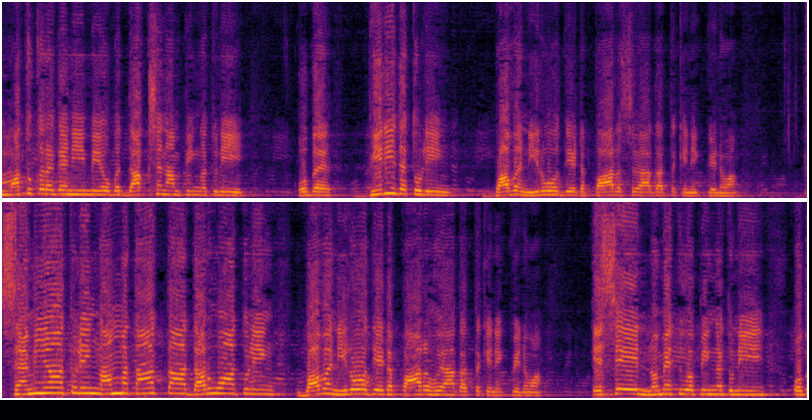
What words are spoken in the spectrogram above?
මතුකර ගැනීමේ ඔබ දක්ෂනම් පිංහතුනී ඔබ බිරිඳ තුළින් බව නිරෝධයට පාරසොයාගත්ත කෙනෙක් වෙනවා. සැමියා තුළින් අම්ම තාත්තා දරුවා තුළින් බව නිරෝධයට පාරහොයාගත්ත කෙනෙක් වෙනවා. එසේ නොමැතුව පිංහතුනී ඔබ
